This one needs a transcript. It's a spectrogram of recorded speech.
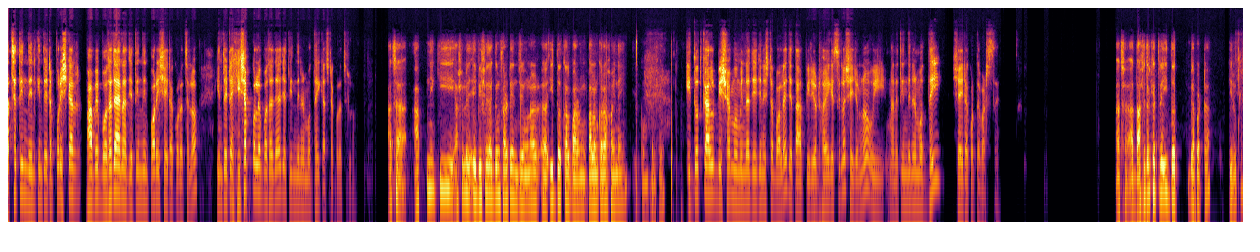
আছে ৩ দিন কিন্তু এটা পরিষ্কারভাবে বোঝা যায় না যে তিন দিন পরে সে এটা করেছিল। কিন্তু এটা হিসাব করলে বোঝা যায় যে ৩ দিনের মধ্যেই কাজটা করেছিল। আচ্ছা, আপনি কি আসলে এই বিষয়ে একদম সার্টেন যে উনার আ পালন পালন করা হয় নাই? এরকম বিষয়? ইদ্যতকাল বিষয়ে মুমিনরা যে জিনিসটা বলে যে তার পিরিয়ড হয়ে গেছিল সেই জন্য ওই মানে তিন দিনের মধ্যেই সে এটা করতে পারছে। আচ্ছা, আর দাসীদের ক্ষেত্রে ইদ্দত ব্যাপারটা কীরকম?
